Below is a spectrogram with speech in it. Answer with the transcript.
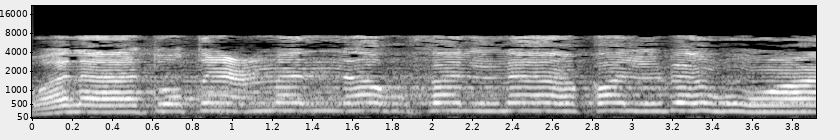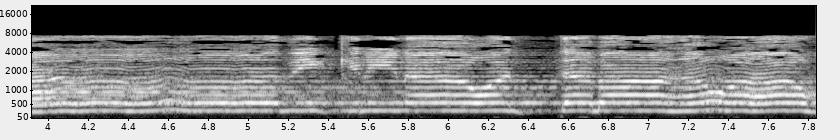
وَلَا تُطِعْ مَنْ أَغْفَلْنَا قَلْبَهُ عَن ذِكْرِنَا وَاتَّبَعَ هَوَاهُ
